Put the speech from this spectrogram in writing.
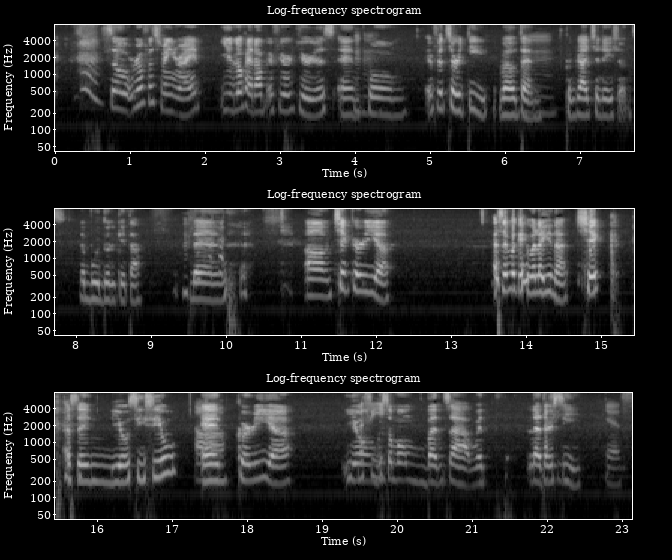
so, Rufus Wainwright, you look it up if you're curious. And Mm-hmm. kung, if it's your tea, well Mm. then, congratulations. Nabudol kita. then, um, Chick Korea. As in, magkahiwala yun ah. Chick, as in yung sisiu, Oo. and Korea, yung gusto mong bansa with letter. C. yes.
